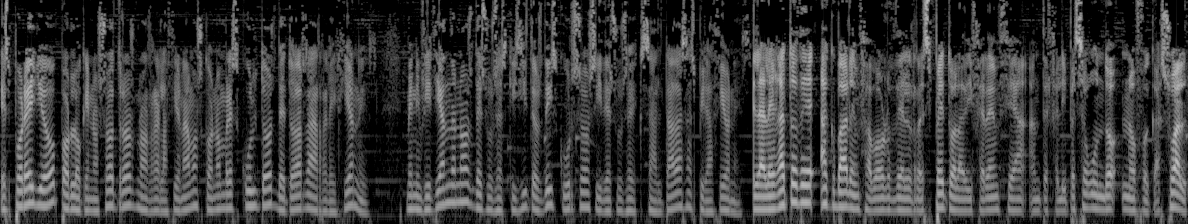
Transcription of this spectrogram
Es por ello por lo que nosotros nos relacionamos con hombres cultos de todas las religiones, beneficiándonos de sus exquisitos discursos y de sus exaltadas aspiraciones. El alegato de Akbar en favor del respeto a la diferencia ante Felipe II no fue casual.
